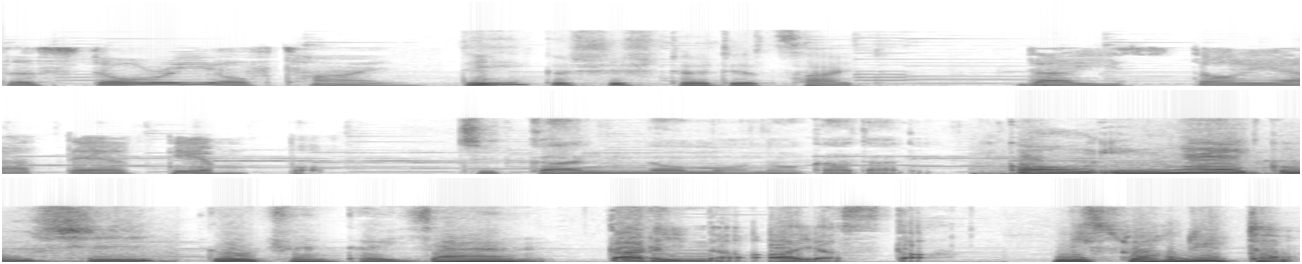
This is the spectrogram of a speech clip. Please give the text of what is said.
The story of time. Die Geschichte der Zeit. La historia del tiempo. 时间の物语。讲因的故事。勾选thời gian. Darina Ayasta. L'histoire du temps.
